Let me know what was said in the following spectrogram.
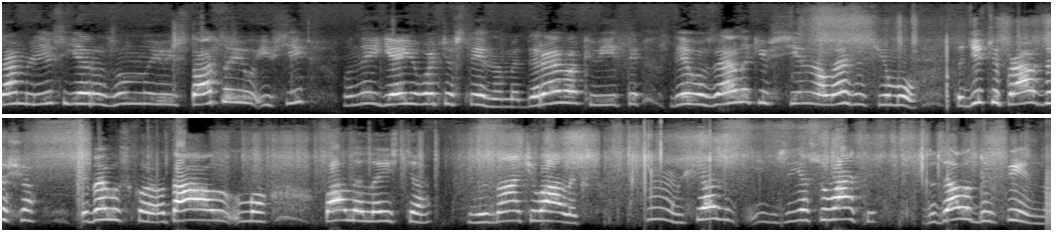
сам ліс є розумною істотою, і всі вони є його частинами. Дерева, квіти, дивозелики всі належать йому. Тоді чи правда, що тебе лоскотало пали листя, зазначив Алекс. Хм, що з'ясувати, додала дельфінна.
